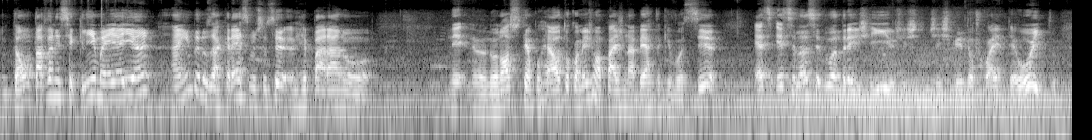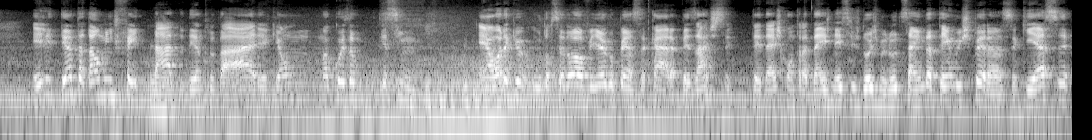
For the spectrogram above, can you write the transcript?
Então tava nesse clima. E aí, ainda nos acréscimos, se você reparar no, no nosso tempo real, tô com a mesma página aberta que você. Esse, lance do Andrés Rios, de escrito aos 48, ele tenta dar uma enfeitada hum. dentro da área, que é um, uma coisa que, assim, é a hora que o torcedor alvinegro pensa, cara, apesar de ter 10 contra 10 nesses dois minutos, ainda tem uma esperança, que essa,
